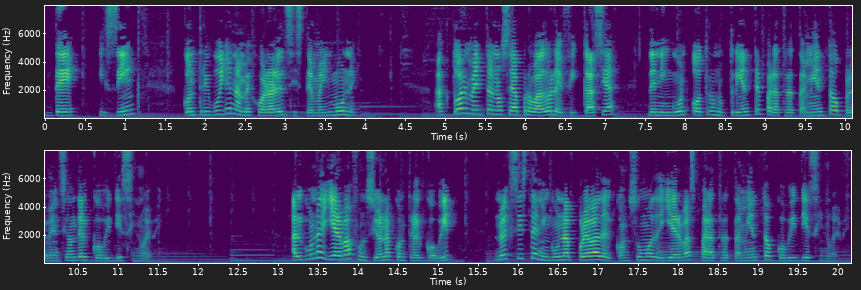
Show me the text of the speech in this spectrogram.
D y zinc contribuyen a mejorar el sistema inmune. Actualmente no se ha probado la eficacia de ningún otro nutriente para tratamiento o prevención del COVID-19. ¿Alguna hierba funciona contra el COVID? No existe ninguna prueba del consumo de hierbas para tratamiento COVID-19.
